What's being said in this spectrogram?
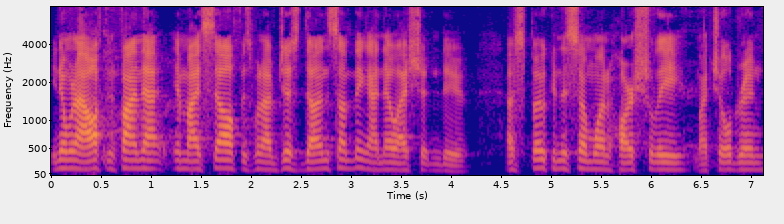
You know, when I often find that in myself is when I've just done something I know I shouldn't do. I've spoken to someone harshly, my children,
